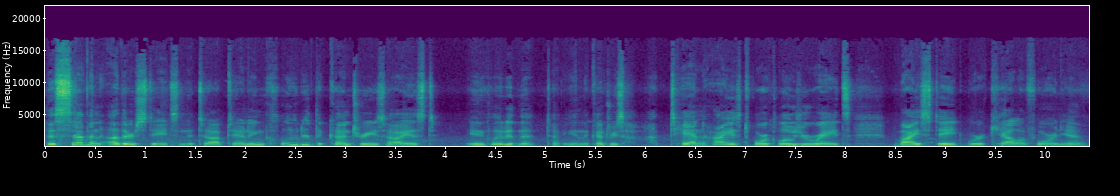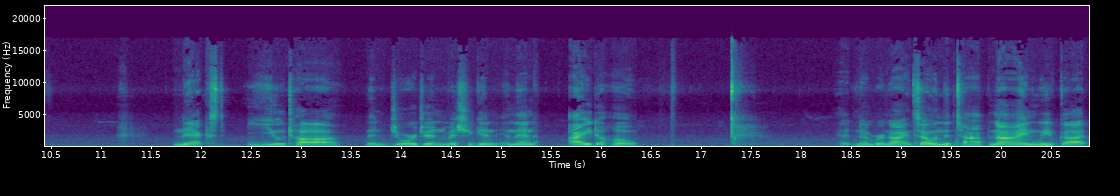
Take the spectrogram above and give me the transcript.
The seven other states in the top ten included the country's highest included in the in the country's ten highest foreclosure rates by state were California, next Utah, then Georgia and Michigan, and then Idaho at number nine. So in the top nine, we've got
